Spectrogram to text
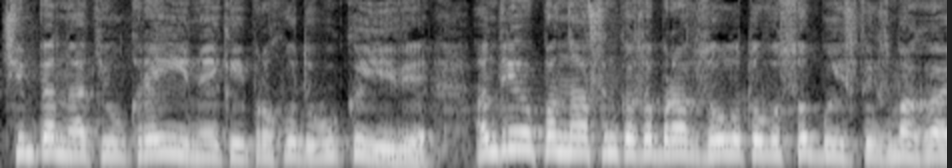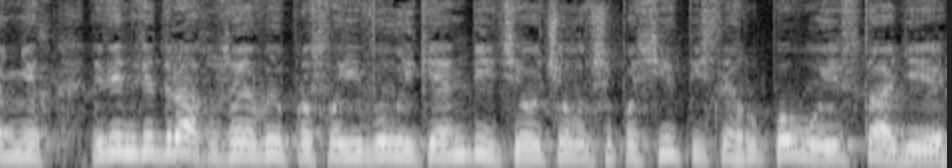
чемпіонаті України, який проходив у Києві. Андрій Опанасенко забрав золото в особистих змаганнях. Він відразу заявив про свої великі амбіції, очоливши посів після групової стадії.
